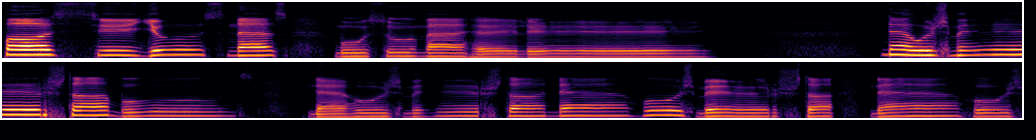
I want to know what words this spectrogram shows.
pasijus, nes mūsų meilė neužmiršta mus, neužmiršta, neužmiršta, neužmiršta.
